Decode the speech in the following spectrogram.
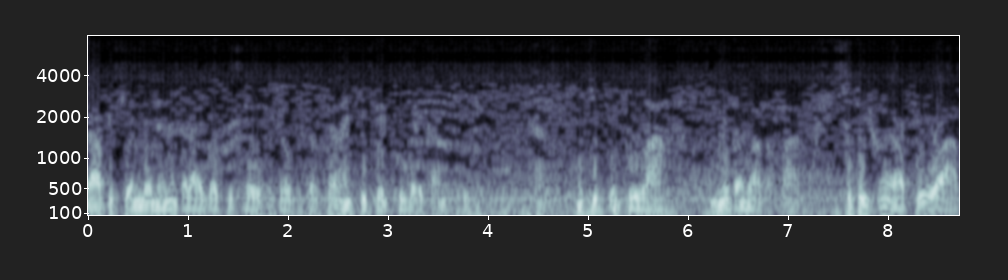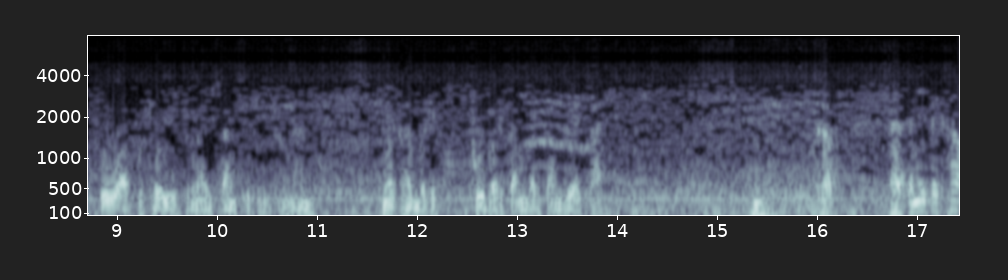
เราไปเขียนเล่นนั้นก็ได้ก็พุทโธพุทโธพุทโธก็ให้จิตเป็นผู้บริกรรมทีให้จิตเป็นผู้ว่าไม่ต้องว่ากับปากสติของเราผู้ว่าผู้ว่าพุทโธอยู่ตรงไหนสังสติตรงนั้นในการบริผู้บริกรรมบริกรรมเรื่อยไปครับ แต่ตอนนี้ไปเข้า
